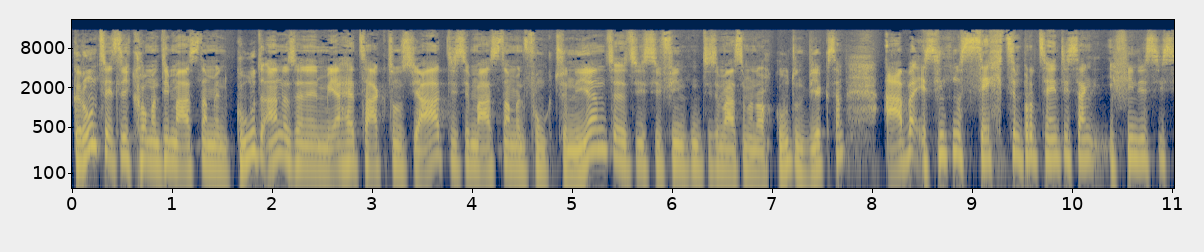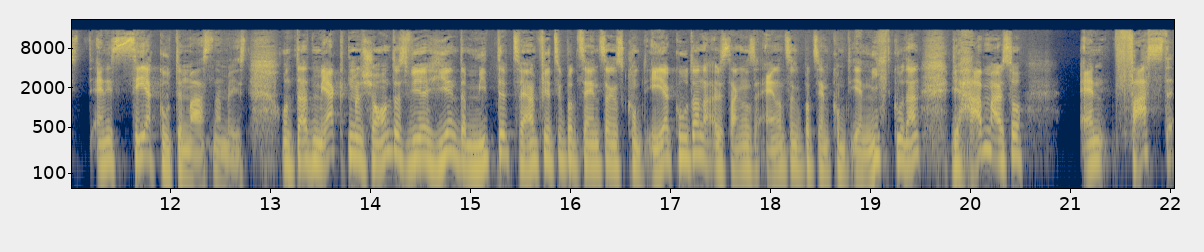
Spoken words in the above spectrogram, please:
Grundsätzlich kommen die Maßnahmen gut an. Also eine Mehrheit sagt uns, ja, diese Maßnahmen funktionieren. Sie, sie finden diese Maßnahmen auch gut und wirksam. Aber es sind nur 16 Prozent, die sagen, ich finde, es ist eine sehr gute Maßnahme ist. Und da merkt man schon, dass wir hier in der Mitte 42 Prozent sagen, es kommt eher gut an, also sagen uns 21 Prozent kommt eher nicht gut an. Wir haben also ein fast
